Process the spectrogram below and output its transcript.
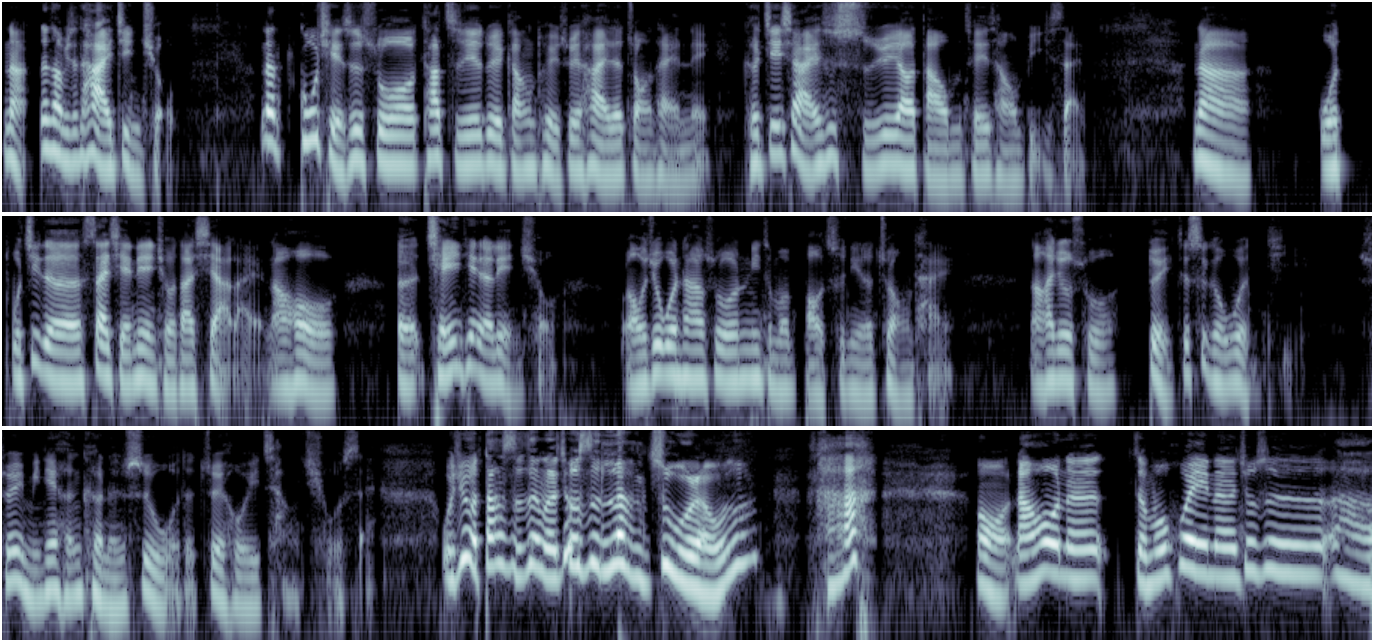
那那场比赛他还进球。那姑且是说他职业队刚退，所以他还在状态内。可接下来是十月要打我们这一场比赛。那我我记得赛前练球他下来，然后呃前一天的练球，然后我就问他说你怎么保持你的状态？然后他就说对，这是个问题，所以明天很可能是我的最后一场球赛。我觉得我当时真的就是愣住了，我说啊哦，然后呢怎么会呢？就是啊，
